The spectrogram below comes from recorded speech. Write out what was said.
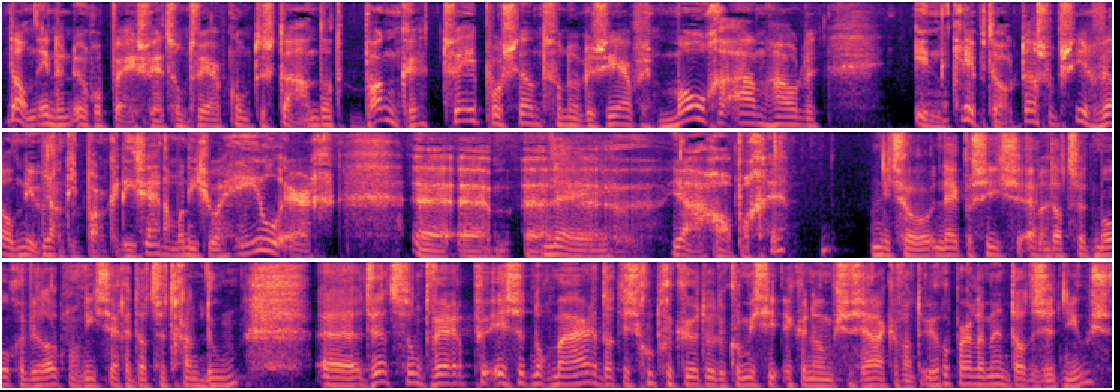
Dan in een Europees wetsontwerp komt te staan dat banken 2% van hun reserves mogen aanhouden in crypto. Dat is op zich wel nieuws. Want die banken die zijn allemaal niet zo heel erg uh, uh, nee. ja, happig, hè? Niet zo, nee, precies. En dat ze het mogen wil ook nog niet zeggen dat ze het gaan doen. Uh, het wetsontwerp is het nog maar. Dat is goedgekeurd door de Commissie Economische Zaken van het Europarlement. Dat is het nieuws.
